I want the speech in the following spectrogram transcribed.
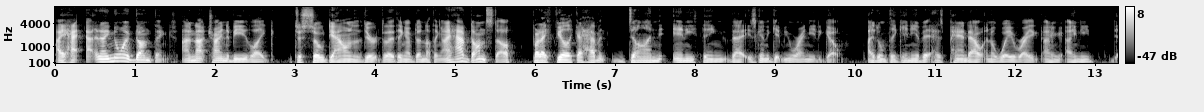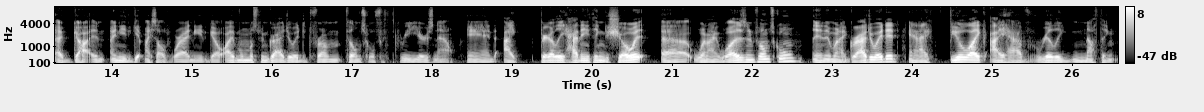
I ha- and I know I've done things. I'm not trying to be like just so down in the dirt that I think I've done nothing. I have done stuff, but I feel like I haven't done anything that is going to get me where I need to go. I don't think any of it has panned out in a way where I, I, I need I've gotten I need to get myself where I need to go. I've almost been graduated from film school for three years now, and I barely had anything to show it uh, when I was in film school, and then when I graduated, and I feel like I have really nothing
